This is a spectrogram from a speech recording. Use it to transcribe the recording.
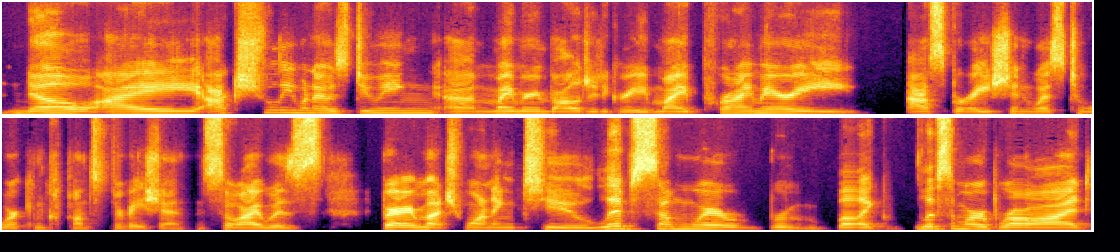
No, I actually, when I was doing um, my marine biology degree, my primary aspiration was to work in conservation. So I was very much wanting to live somewhere like live somewhere abroad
